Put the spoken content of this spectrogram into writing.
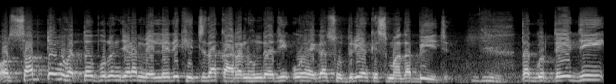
ਔਰ ਸਭ ਤੋਂ ਮਹੱਤਵਪੂਰਨ ਜਿਹੜਾ ਮੇਲੇ ਦੀ ਖਿੱਚ ਦਾ ਕਾਰਨ ਹੁੰਦਾ ਜੀ ਉਹ ਹੈਗਾ ਸੁਧਰੀਆਂ ਕਿਸਮਾਂ ਦਾ ਬੀਜ। ਤਾਂ ਗੁਰਤੇਜ ਜੀ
